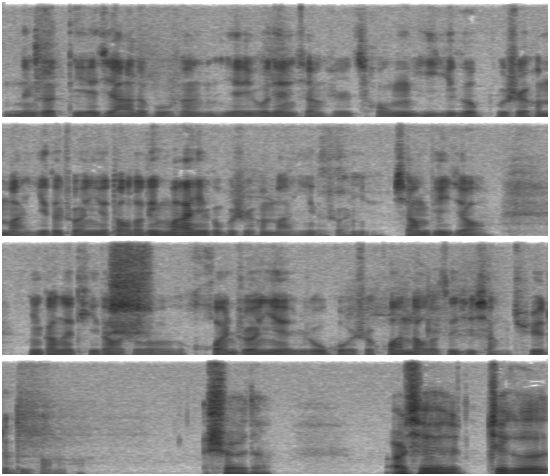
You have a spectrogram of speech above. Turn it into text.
那个叠加的部分也有点像是从一个不是很满意的专业到了另外一个不是很满意的专业。相比较，你刚才提到说换专业，如果是换到了自己想去的地方的话，是的，而且这个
